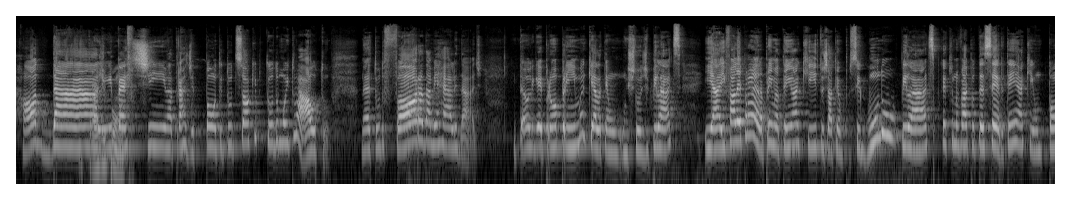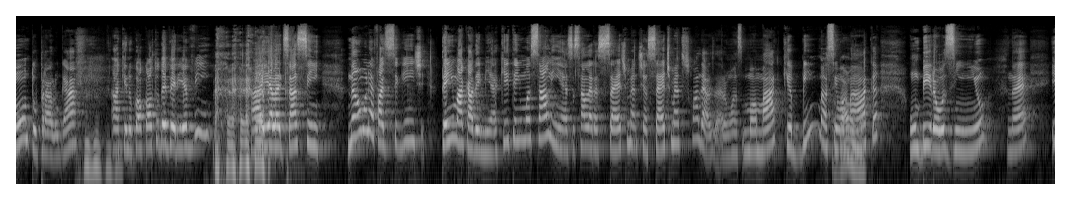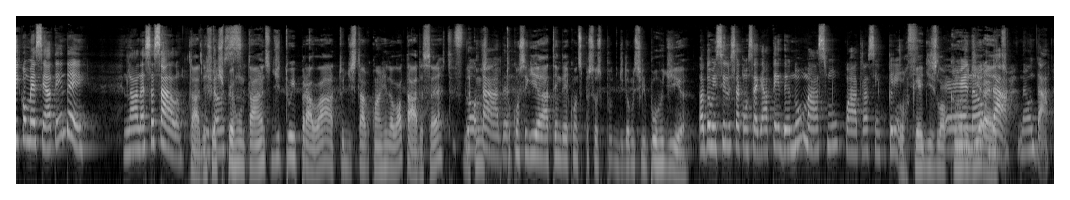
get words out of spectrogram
Rodar ali ponto. pertinho, atrás de ponto e tudo, só que tudo muito alto, né? Tudo fora da minha realidade. Então, eu liguei para uma prima, que ela tem um, um estúdio de Pilates, e aí falei para ela, prima, eu tenho aqui, tu já tem o segundo Pilates, por que tu não vai para o terceiro? Tem aqui um ponto para alugar, aqui no Cocó tu deveria vir. aí ela disse assim, não, mulher, faz o seguinte, tem uma academia aqui, tem uma salinha, essa sala era sete, metros- tinha sete metros quadrados, era uma, uma maca, bem assim, uma uma. maca, um birozinho, né? E comecei a atender. lá nessa sala. Tá, deixa Então, eu te perguntar, antes de tu ir pra lá, tu estava com a agenda lotada, certo? Lotada. Tu conseguia atender quantas pessoas de domicílio por dia? A domicílio você consegue atender no máximo 4 a 5 clientes. Porque deslocando É, não direto. dá, não dá.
